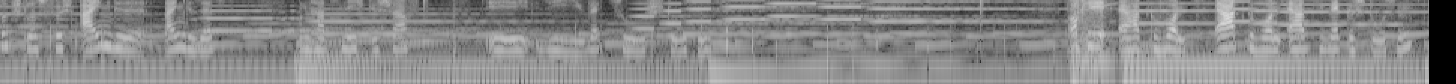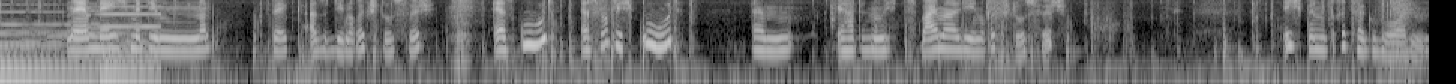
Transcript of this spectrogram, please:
Rückstoßfisch einge eingesetzt und hat es nicht geschafft, die, sie wegzustoßen. Okay, er hat gewonnen. Er hat gewonnen. Er hat sie weggestoßen. Nämlich mit dem Notback, also den Rückstoßfisch. Er ist gut. Er ist wirklich gut. Ähm, er hatte nämlich zweimal den Rückstoßfisch. Ich bin Dritter geworden.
